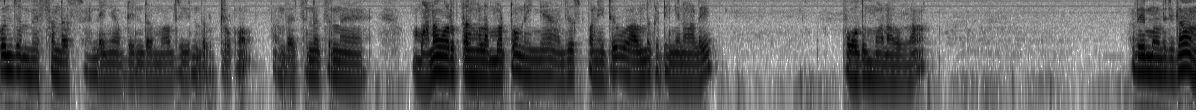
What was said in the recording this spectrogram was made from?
கொஞ்சம் மிஸ் அண்டர்ஸ்டாண்டிங் அப்படின்ற மாதிரி இருந்துக்கிட்டுருக்கும் அந்த சின்ன சின்ன மன வருத்தங்களை மட்டும் நீங்கள் அட்ஜஸ்ட் பண்ணிவிட்டு வாழ்ந்துக்கிட்டிங்கனாலே போதுமானது தான் அதே மாதிரி தான்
